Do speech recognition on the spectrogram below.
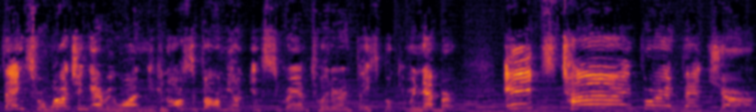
Thanks for watching everyone. You can also follow me on Instagram, Twitter, and Facebook. And remember, it's time for adventure!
